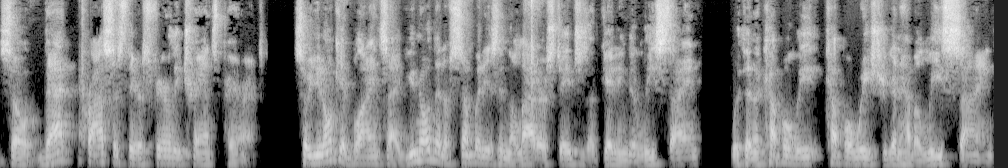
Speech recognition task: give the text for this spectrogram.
So that process there is fairly transparent so you don't get blindsided. You know that if somebody is in the latter stages of getting the lease signed, within a couple week, couple weeks, you're going to have a lease signed,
